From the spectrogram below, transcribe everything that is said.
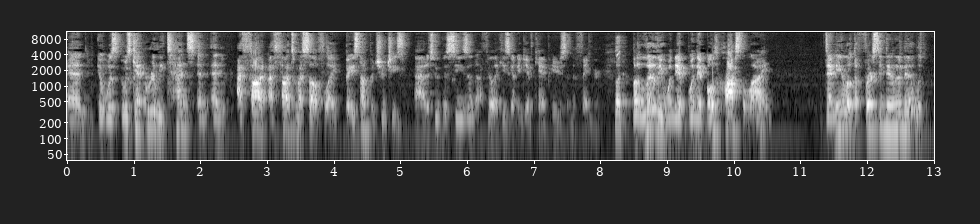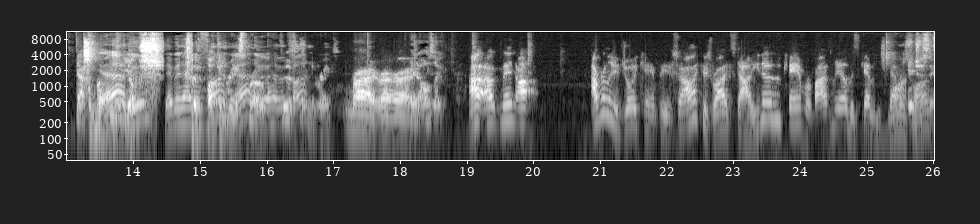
And it was it was getting really tense, and, and I thought I thought to myself like based on Petrucci's attitude this season, I feel like he's going to give Cam Petersen the finger. But But literally, when they when they both crossed the line, Danilo, the first thing Danilo did was dap him up. he was yeah, like, "Yo, shh, they've been good having fucking fun. race, yeah, bro. they were having Good fun. fucking race." Right, right, right. And I was like, I, I mean, I, I really enjoy Cam Petersen. I like his ride style. You know who Cam reminds me of is Kevin Kevin Schwantz. Schwantz. interesting.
